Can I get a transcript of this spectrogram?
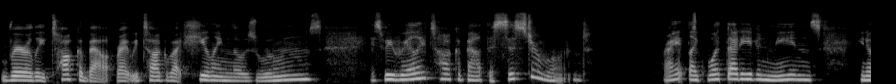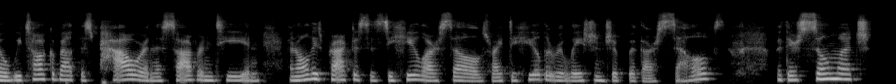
rarely talk about right? We talk about healing those wounds is we rarely talk about the sister wound right? Like what that even means you know we talk about this power and this sovereignty and and all these practices to heal ourselves right? To heal the relationship with ourselves. But there's so much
